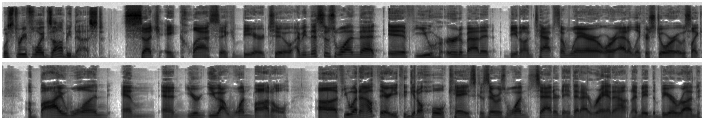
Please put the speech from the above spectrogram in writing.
was Three Floyd Zombie Dust. Such a classic beer too. I mean, this is one that if you heard about it being on tap somewhere or at a liquor store, it was like a buy one and and you're you got one bottle. Uh, if you went out there, you could get a whole case because there was one Saturday that I ran out and I made the beer run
